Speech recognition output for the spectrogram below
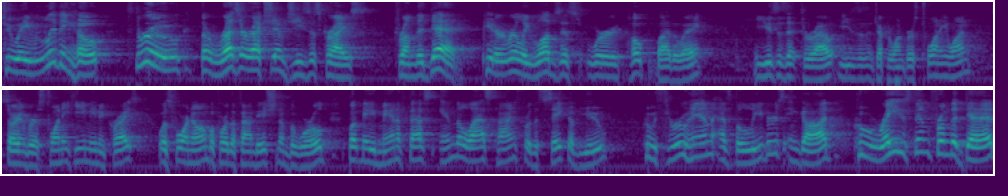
to a living hope through the resurrection of Jesus Christ from the dead. Peter really loves this word hope, by the way. He uses it throughout. He uses it in chapter 1, verse 21. Starting in verse 20, he, meaning Christ, was foreknown before the foundation of the world, but made manifest in the last times for the sake of you, who through him, as believers in God, who raised him from the dead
